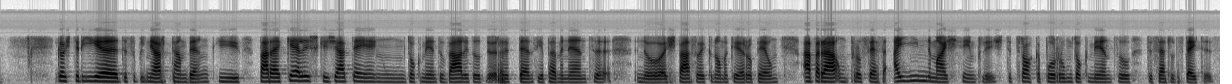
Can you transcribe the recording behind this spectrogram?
Gostaria de sublinhar também que para aqueles que já têm um documento válido de residência permanente no espaço econômico europeu, haverá um processo ainda mais simples de troca por um documento de settled status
